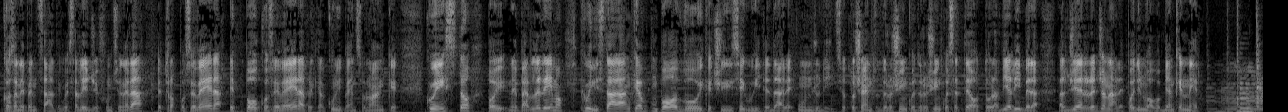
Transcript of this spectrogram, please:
cosa ne pensate. Questa legge funzionerà? È troppo severa? È poco severa? Perché alcuni pensano anche questo, poi ne parleremo. Quindi sta anche un po' a voi che ci seguite dare un giudizio. 800 05 05 78, ora via libera al GR regionale, poi di nuovo bianco e nero.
